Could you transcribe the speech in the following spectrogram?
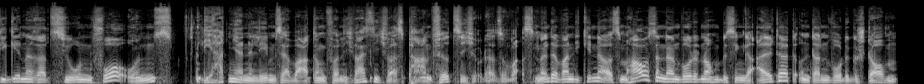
die Generationen vor uns, die hatten ja eine Lebenserwartung von, ich weiß nicht was, Paar 40 oder sowas. Ne? Da waren die Kinder aus dem Haus und dann wurde noch ein bisschen gealtert und dann wurde gestorben.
